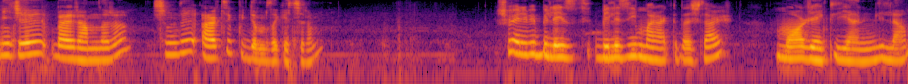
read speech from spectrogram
nice bayramlara. Şimdi artık videomuza geçelim. Şöyle bir bilez, bileziğim var arkadaşlar. Mor renkli yani lila.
